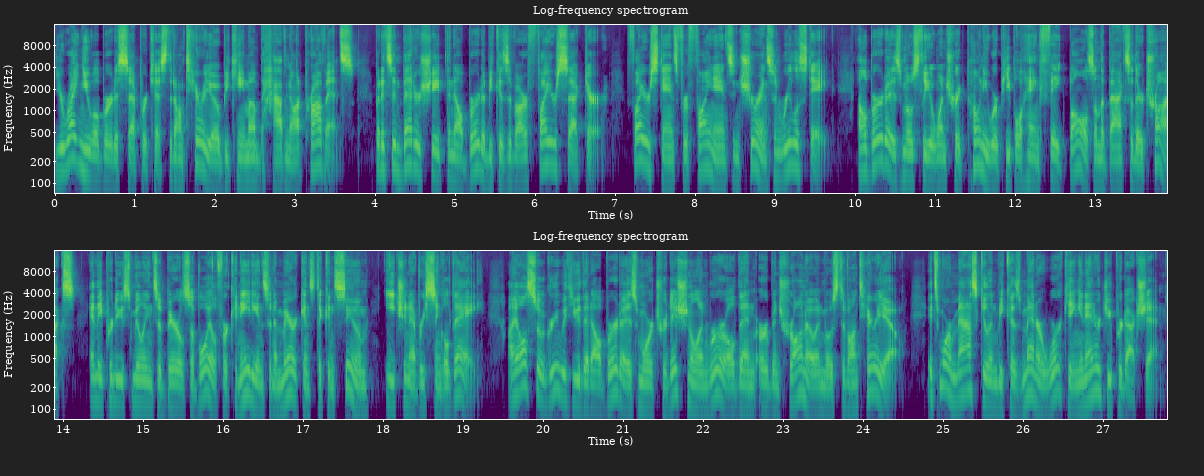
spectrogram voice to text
You're right, New Alberta separatists, that Ontario became a have not province, but it's in better shape than Alberta because of our fire sector. FIRE stands for finance, insurance, and real estate. Alberta is mostly a one trick pony where people hang fake balls on the backs of their trucks, and they produce millions of barrels of oil for Canadians and Americans to consume each and every single day. I also agree with you that Alberta is more traditional and rural than urban Toronto and most of Ontario. It's more masculine because men are working in energy production.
